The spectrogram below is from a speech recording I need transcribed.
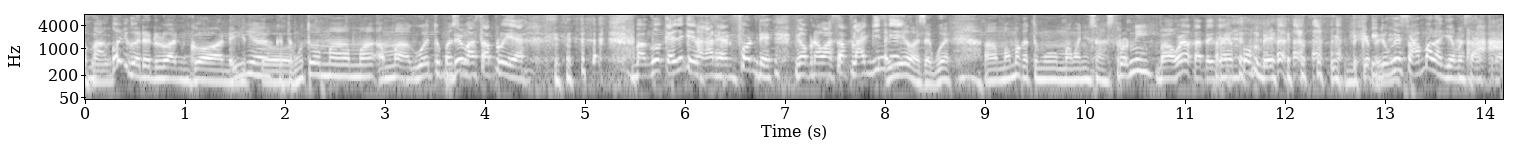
Mak gue juga udah duluan gone Iya gitu. ketemu tuh sama sama, sama gue tuh pasti Dia WhatsApp lu ya. Mak gue kayaknya kehilangan handphone deh. Nggak pernah WhatsApp lagi nih. Iya WhatsApp gue "Eh, Mama ketemu mamanya Sastro nih Bawel katanya Rempong deh Hidungnya sama lagi sama Sastro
